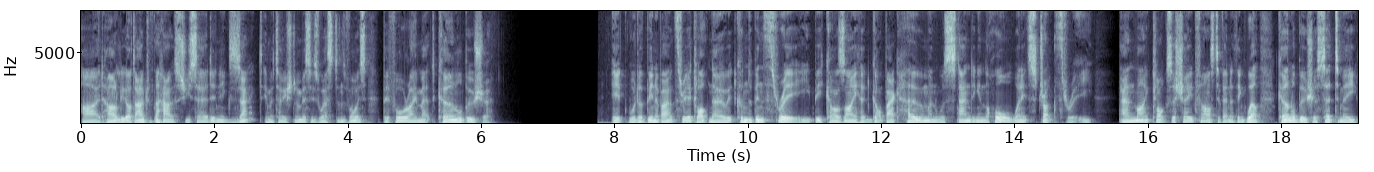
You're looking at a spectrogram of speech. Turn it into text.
"I'd hardly got out of the house," she said, in exact imitation of Mrs Weston's voice, "before I met Colonel Boucher. It would have been about three o'clock no, it couldn't have been three, because I had got back home and was standing in the hall when it struck three, and my clock's a shade fast, if anything. Well, Colonel Boucher said to me,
